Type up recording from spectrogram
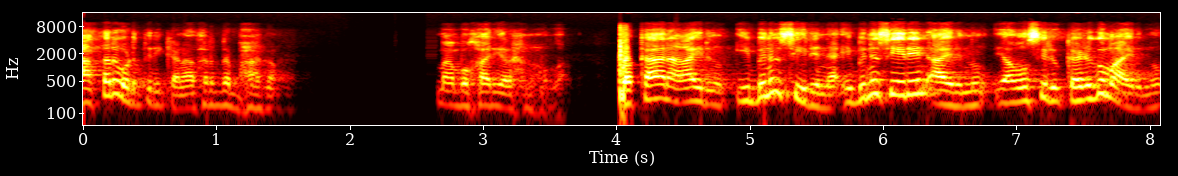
അസർ കൊടുത്തിരിക്കുകയാണ് അസറിന്റെ ഭാഗം. ഇമാം ബുഖാരി റഹ്മുള്ള വക്കാൻ ആയിരുന്നു ഇബിനു സീരീന ഇബിനു സീരീൻ ആയിരുന്നു യൗസിലു കഴുകുമായിരുന്നു.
